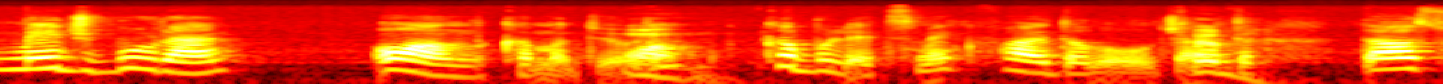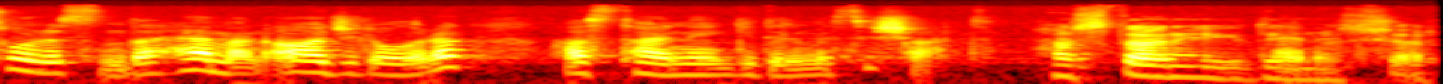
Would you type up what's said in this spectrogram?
mecburen o anlık ama diyorum. O anlık. Kabul etmek faydalı olacaktır. Tabii. Daha sonrasında hemen acil olarak hastaneye gidilmesi şart. Hastaneye gidilmesi şart.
